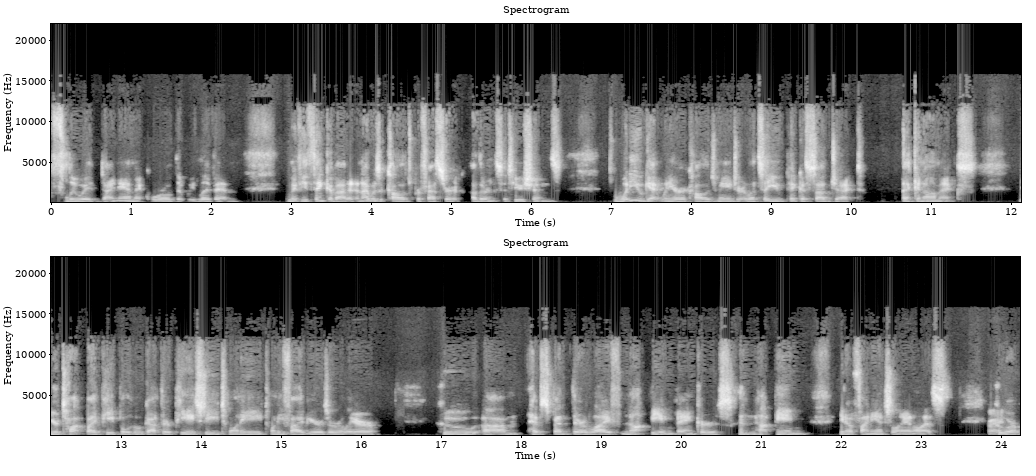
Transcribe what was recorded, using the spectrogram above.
fluid dynamic world that we live in. I mean, if you think about it and i was a college professor at other institutions what do you get when you're a college major? Let's say you pick a subject economics. You're taught by people who got their phd 20 25 years earlier who um, have spent their life not being bankers and not being you know financial analysts right. who are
